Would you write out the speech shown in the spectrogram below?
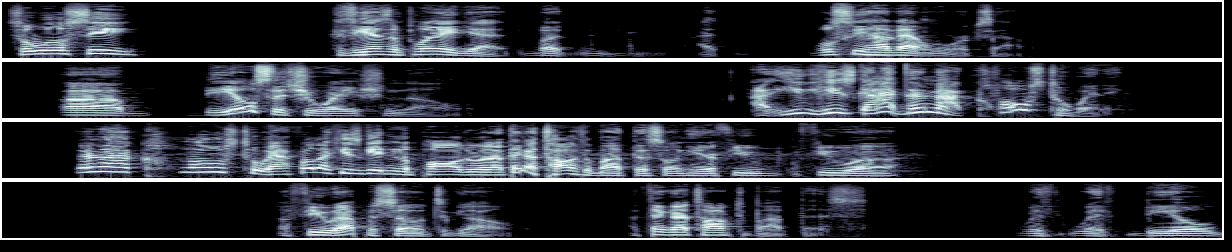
So we'll see, because he hasn't played yet. But I, we'll see how that one works out. Uh, Beal situation though, I, he, he's got. They're not close to winning. They're not close to it. I feel like he's getting the Paul George. I think I talked about this on here a few a few uh a few episodes ago. I think I talked about this with with Beal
